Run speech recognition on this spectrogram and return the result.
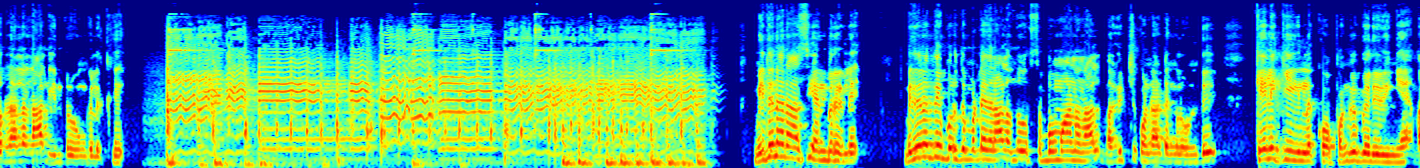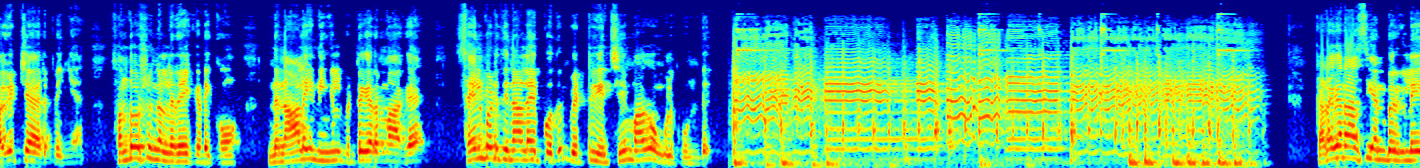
ஒரு நல்ல நாள் இன்று உங்களுக்கு. மிதன ராசி அன்பர்களே மிதனத்தை பொறுத்த மட்டும் இதனால் வந்து ஒரு சுபமான நாள் மகிழ்ச்சி கொண்டாட்டங்கள் உண்டு. கேளிக்கைகளில் பங்கு பெறுவீங்க மகிழ்ச்சியா இருப்பீங்க சந்தோஷங்கள் நிறைய கிடைக்கும். இந்த நாளை நீங்கள் வெற்றிகரமாக செயல்படுத்தினாலே போதும் வெற்றி நிச்சயமாக உங்களுக்கு உண்டு. கடகராசி அன்பர்களே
